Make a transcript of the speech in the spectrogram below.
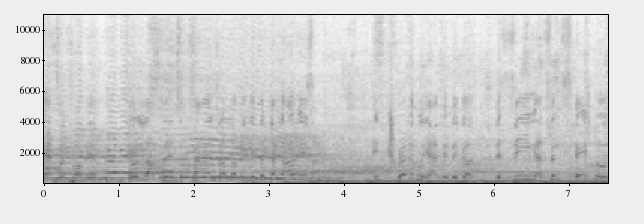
effort from him. He loves it, the fans are loving it, the dugout is incredibly happy because they're seeing a sensational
